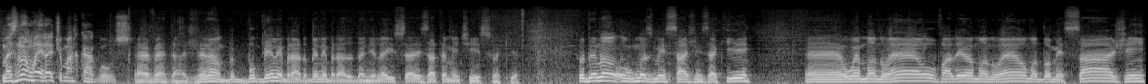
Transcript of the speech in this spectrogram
mas não era de marcar gols. É verdade. Não, bem lembrado, bem lembrado, Danilo. É, isso, é exatamente isso aqui. Tô dando algumas mensagens aqui. É, o Emanuel, valeu Emanuel, mandou mensagem.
